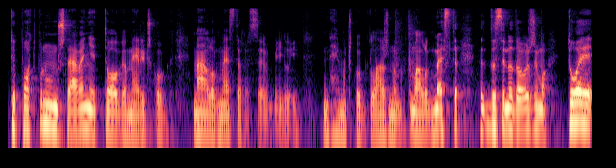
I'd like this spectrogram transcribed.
To je potpuno uništavanje tog američkog malog mesta, se, ili nemačkog lažnog malog mesta, da se nadovožemo to je,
